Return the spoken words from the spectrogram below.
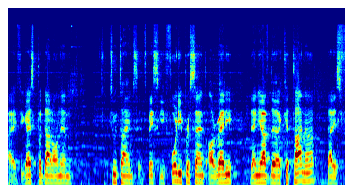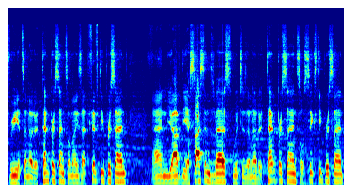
Uh, if you guys put that on him two times, it's basically 40% already. Then you have the Katana, that is free, it's another 10%, so now he's at 50%. And you have the Assassin's Vest, which is another 10%, so 60%.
